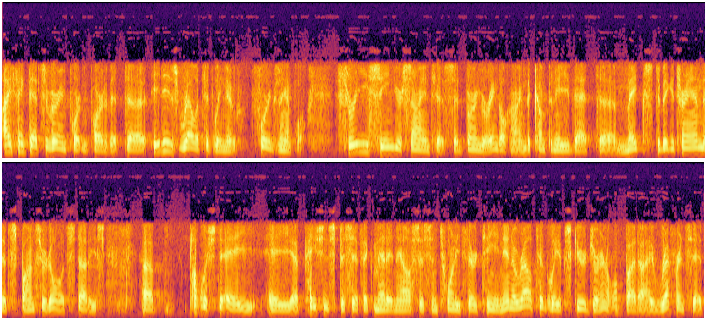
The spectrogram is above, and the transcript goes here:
I think that's a very important part of it. Uh, it is relatively new. For example, three senior scientists at Boehringer Ingelheim, the company that uh, makes dabigatran, that sponsored all its studies, uh, published a, a, a patient-specific meta-analysis in 2013 in a relatively obscure journal, but I reference it,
